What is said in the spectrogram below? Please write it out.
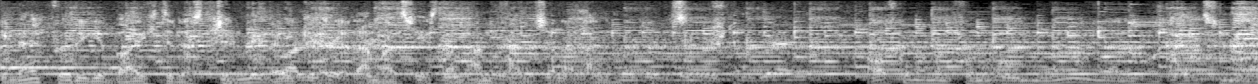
Die merkwürdige Beichte des Chet Baker, der damals erst am Anfang seiner langen Tournee stand. Aufgenommen von Gaumont in einem Hotelzimmer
